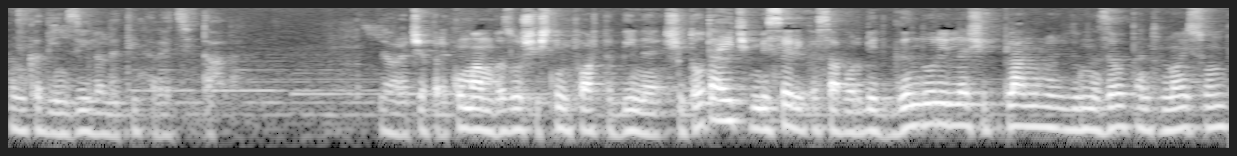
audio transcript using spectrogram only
încă din zilele tinereții tale. Deoarece, precum am văzut și știm foarte bine, și tot aici în biserică s-a vorbit, gândurile și planurile lui Dumnezeu pentru noi sunt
